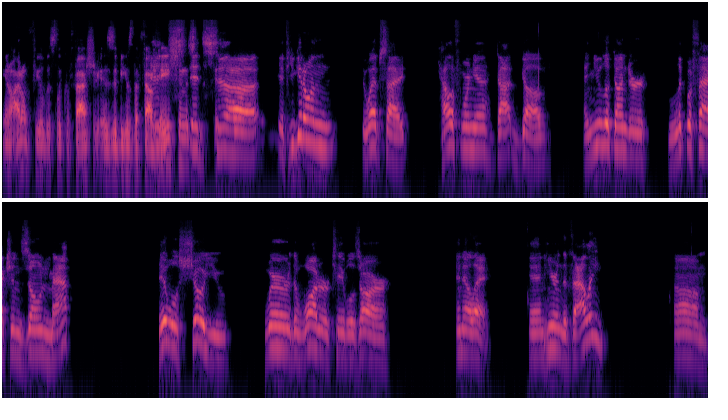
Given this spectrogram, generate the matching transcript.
you know, I don't feel this liquefaction. Is it because the foundation it's, is it's uh, if you get on the website california.gov and you look under liquefaction zone map, it will show you where the water tables are in LA. And here in the valley, um,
